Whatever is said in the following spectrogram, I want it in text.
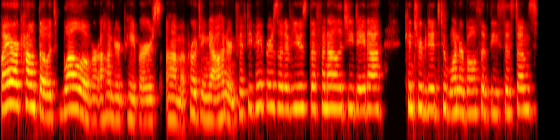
By our count though, it's well over 100 papers, um, approaching now 150 papers that have used the phenology data contributed to one or both of these systems.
